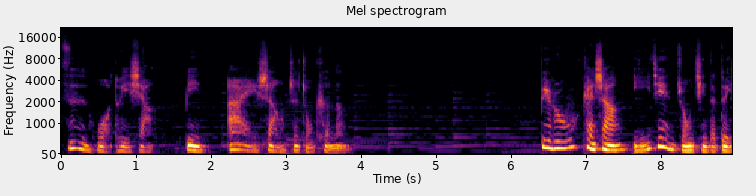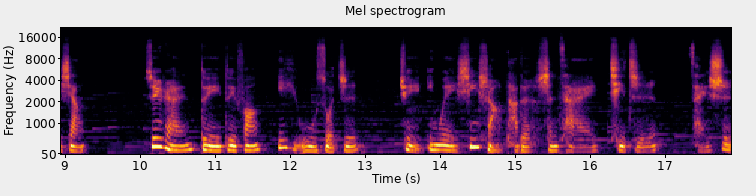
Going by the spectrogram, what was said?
自我推想，并爱上这种可能。比如看上一见钟情的对象，虽然对对方一无所知，却因为欣赏他的身材、气质、才识、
